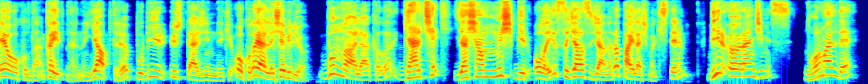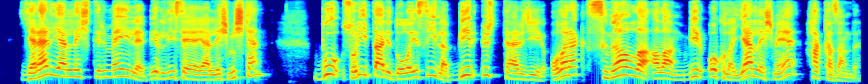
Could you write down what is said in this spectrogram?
e-okuldan kayıtlarını yaptırıp bu bir üst tercihindeki okula yerleşebiliyor. Bununla alakalı gerçek yaşanmış bir olayı sıcağı sıcağına da paylaşmak isterim. Bir öğrencimiz normalde yerel yerleştirme ile bir liseye yerleşmişken bu soru iptali dolayısıyla bir üst tercihi olarak sınavla alan bir okula yerleşmeye hak kazandı.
